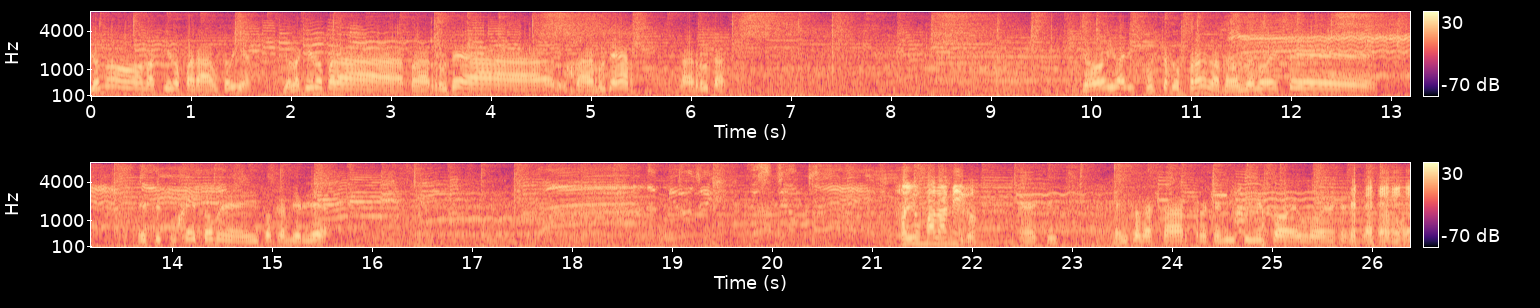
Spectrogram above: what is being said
yo no la quiero para autovía, yo la quiero para, para rutear, para rutear, para rutas. Yo iba dispuesto a comprarla, pero luego este, este sujeto me hizo cambiar de idea. Soy un mal amigo. Eh, sí, me hizo gastar 13.500 euros en, en esta moto.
